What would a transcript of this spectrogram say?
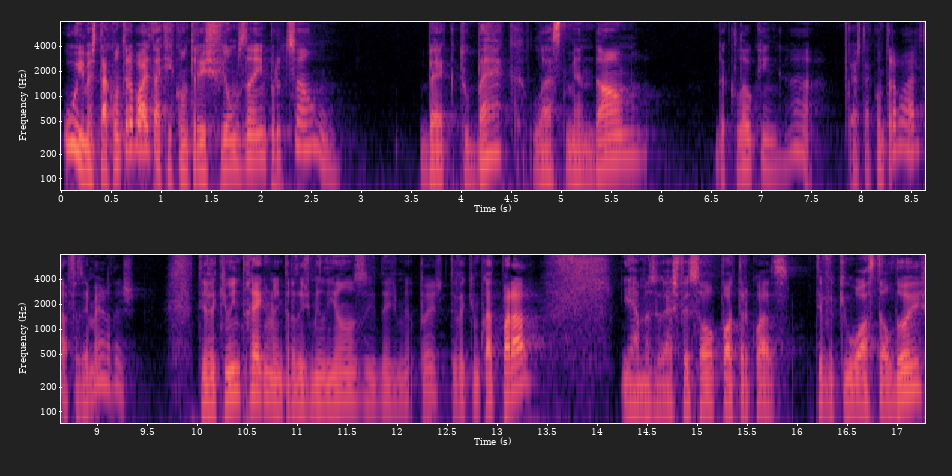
Ui, mas está com trabalho, está aqui com três filmes em produção. Back to Back, Last Man Down, The Cloaking. Ah, o gajo está com trabalho, está a fazer merdas. Teve aqui um interregno entre 2011 e 2000. Depois, teve aqui um bocado parado. E ah, mas o gajo fez só o Potter quase. Teve aqui o Hostel 2.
